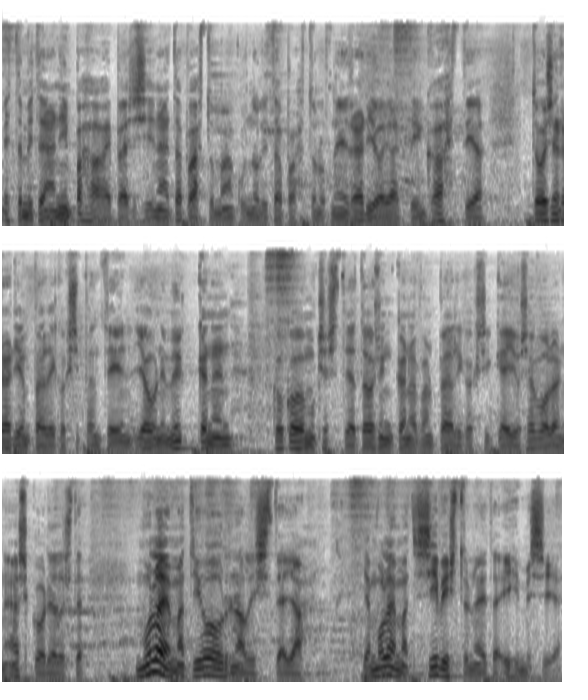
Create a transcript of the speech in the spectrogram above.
että mitään niin pahaa ei pääsisi enää tapahtumaan kuin oli tapahtunut, niin radio jaettiin kahtia. Toisen radion päälliköksi pantiin Jouni Mykkänen kokoomuksesta ja toisen kanavan päälliköksi Keijo Savolainen SKDLstä. Molemmat journalisteja ja molemmat sivistyneitä ihmisiä.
